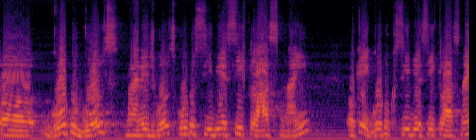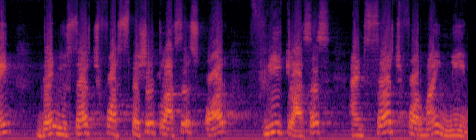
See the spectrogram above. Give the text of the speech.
uh, go to goals, manage goals. Go to CBSE class nine. Okay, go to CBSE class nine. Then you search for special classes or free classes and search for my name.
